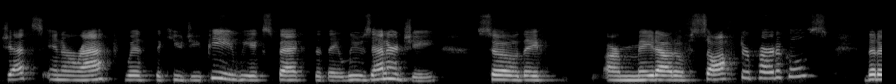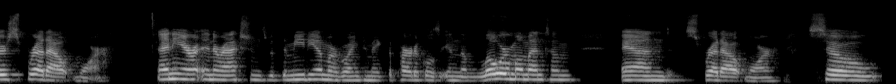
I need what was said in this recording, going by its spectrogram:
jets interact with the QGP, we expect that they lose energy. So they are made out of softer particles that are spread out more. Any er- interactions with the medium are going to make the particles in them lower momentum and spread out more. So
